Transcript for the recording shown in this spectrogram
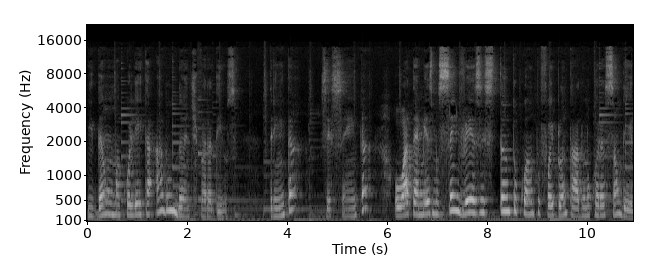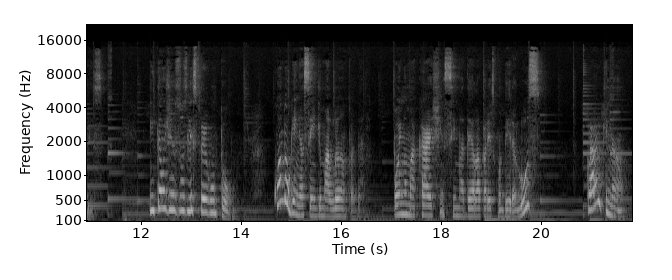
e dão uma colheita abundante para Deus. 30, 60 ou até mesmo 100 vezes tanto quanto foi plantado no coração deles. Então Jesus lhes perguntou: Quando alguém acende uma lâmpada, põe uma caixa em cima dela para esconder a luz? Claro que não.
